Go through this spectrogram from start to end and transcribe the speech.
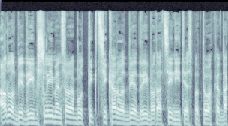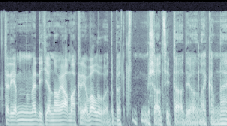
arotbiedrības līmenis var būt tik, cik arotbiedrība varētu cīnīties par to, ka doktoriem un mediķiem nav jāmāk krievu valoda, bet visādi citādi jau laikam nē.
